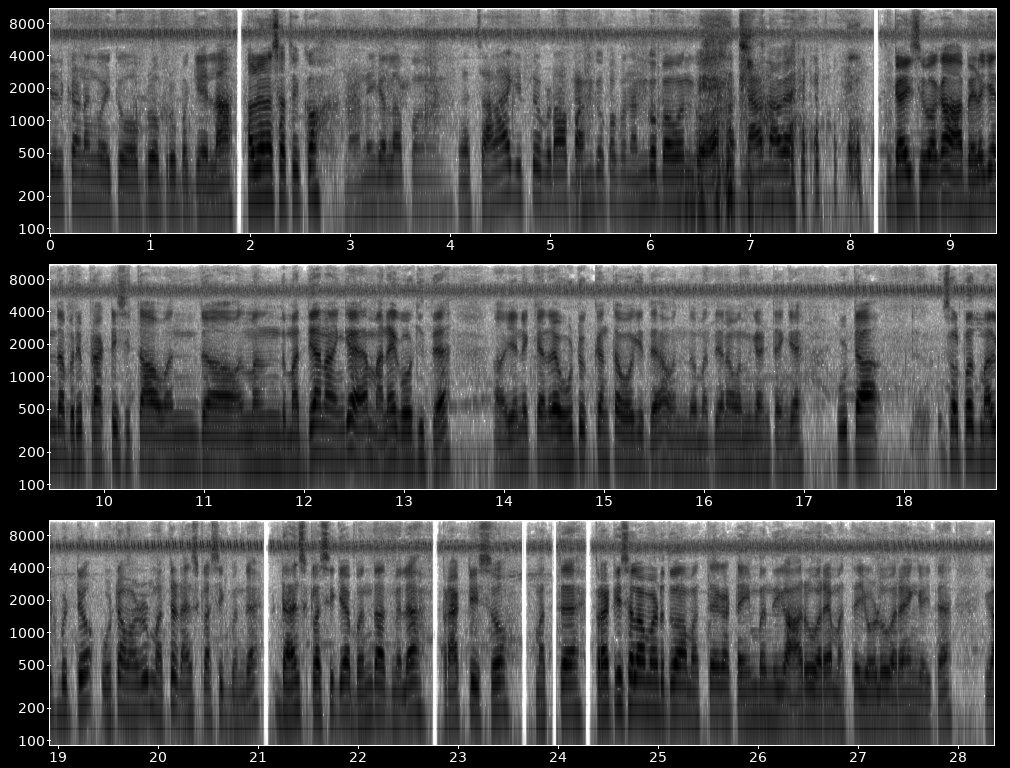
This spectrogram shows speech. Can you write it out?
ತಿಳ್ಕೊಂಡಂಗೂ ಆಯ್ತು ಒಬ್ರು ಒಬ್ರು ಬಗ್ಗೆ ಎಲ್ಲ. ಅಲ್ಲೇನ ಸತ್ವಿಕು ನನಗೆಲ್ಲಪ್ಪ. ಚೆನ್ನಾಗಿತ್ತು ಬಿಡಪ್ಪ. ನನ್ಗೋ ಪಾಪ ನನ್ಗೋ ಭವನ್ಗೋ. ನಾವ್ ನಾವೇ. ಗೈಸ್ ಇವಾಗ ಬೆಳಗ್ಗೆಯಿಂದ ಬರೀ ಪ್ರಾಕ್ಟೀಸ್ ಇತ್ತಾ. ಒಂದು ಒಂದು ಮಧ್ಯಾಹ್ನ ಹಂಗೆ ಮನೆಗೆ ಹೋಗಿದ್ದೆ. ಏನಕ್ಕೆ ಅಂದರೆ ಊಟಕ್ಕಂತ ಹೋಗಿದ್ದೆ. ಒಂದು ಮಧ್ಯಾಹ್ನ ಒಂದು ಗಂಟೆ ಹಂಗೆ. ಊಟ ಸ್ವಲ್ಪ ಹೊತ್ತು ಮಲ್ಗಿಬಿಟ್ಟು ಊಟ ಮಾಡ್ಬಿಟ್ಟು ಮತ್ತೆ ಡ್ಯಾನ್ಸ್ ಕ್ಲಾಸಿಗೆ ಬಂದೆ. ಡ್ಯಾನ್ಸ್ ಕ್ಲಾಸಿಗೆ ಬಂದಾದ್ಮೇಲೆ ಪ್ರಾಕ್ಟೀಸು ಮತ್ತೆ ಪ್ರಾಕ್ಟೀಸ್ ಎಲ್ಲ ಮಾಡಿದ್ವು ಮತ್ತೆ ಈಗ ಟೈಮ್ ಬಂದೀಗ ಆರೂವರೆ, ಮತ್ತೆ ಏಳುವರೆ ಹಂಗೈತೆ. ಈಗ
